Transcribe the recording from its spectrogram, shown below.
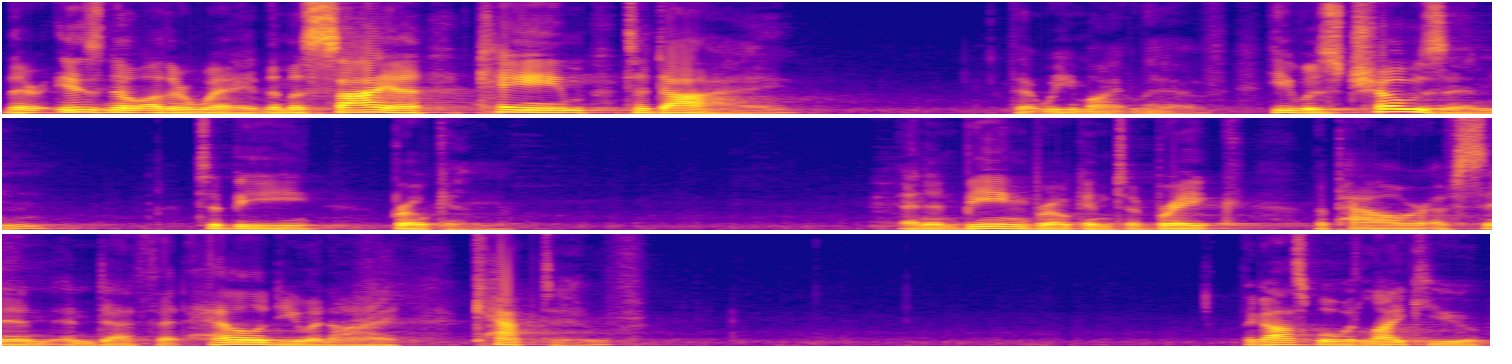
There is no other way. The Messiah came to die that we might live. He was chosen to be broken. And in being broken, to break the power of sin and death that held you and I captive the gospel would like you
